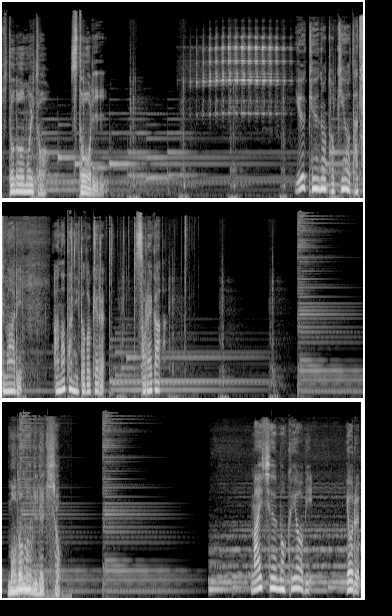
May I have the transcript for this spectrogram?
人の思いとストーリー。悠久の時を立ち回りあなたに届ける。それが「ものの履歴書」毎週木曜日夜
